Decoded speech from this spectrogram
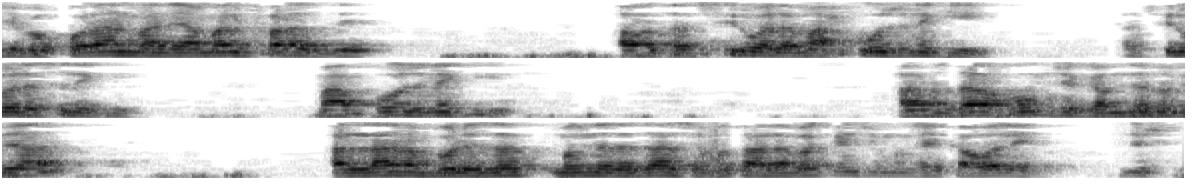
چې په قران باندې عمل فرض دی او تفسیر ولا محفوظ نه کی تفسیر ولا سن کی محفوظ نه کی ان دا هم چې ګمندنو بیا الله رب العزت موږ نه داسې مطالبه کوي چې موږ یې کوله نشو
